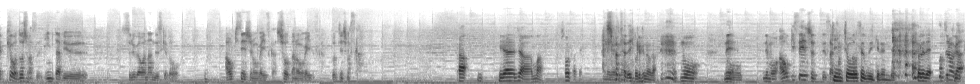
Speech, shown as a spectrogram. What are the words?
今日はどうします？インタビューする側なんですけど、青木選手の方がいいですか？翔太の方がいいですか？どっちにしますか？あ、いや、じゃあ、まあ、翔太で。翔太で行くのが。もうねでも青木選手ってさ緊張こせずいけるんで、それで。こっちの方が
